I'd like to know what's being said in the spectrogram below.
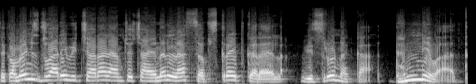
तर कमेंट्सद्वारे विचारा आणि आमच्या चॅनलला सबस्क्राईब करायला विसरू नका. धन्यवाद.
